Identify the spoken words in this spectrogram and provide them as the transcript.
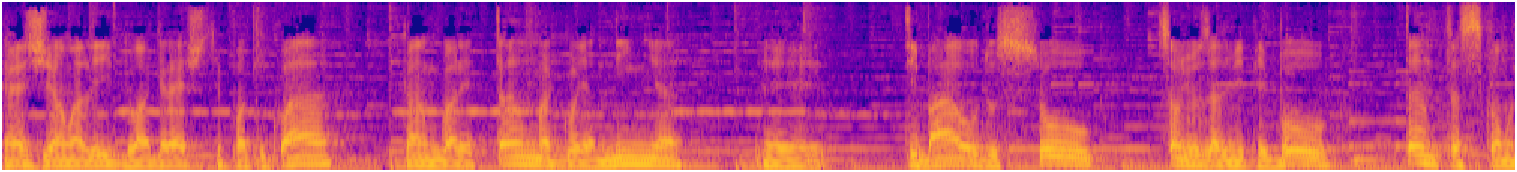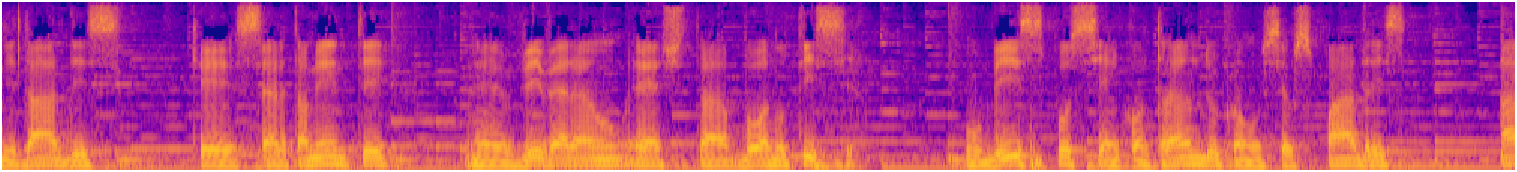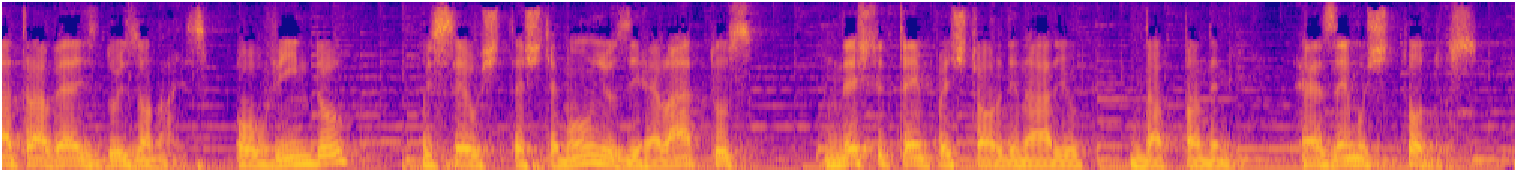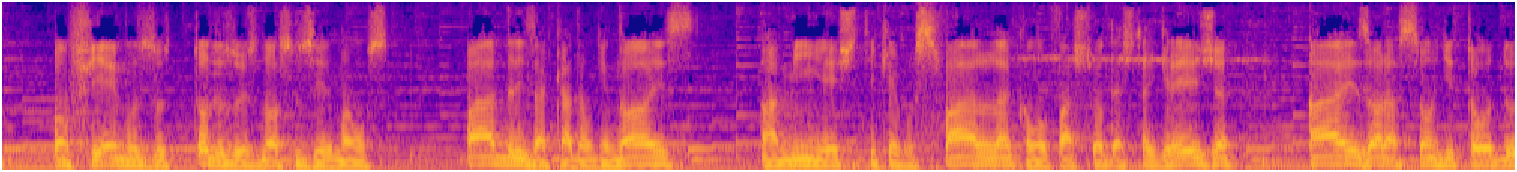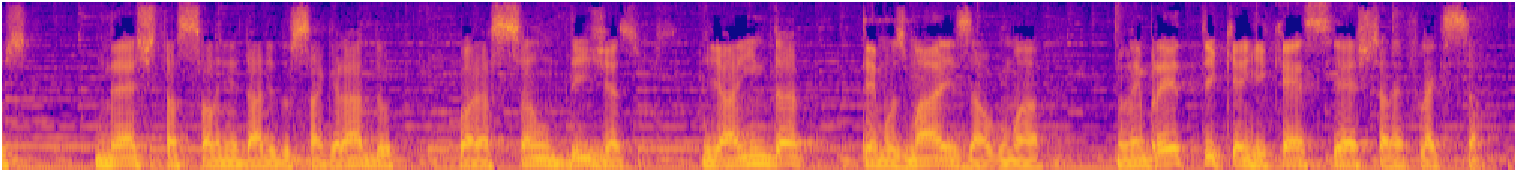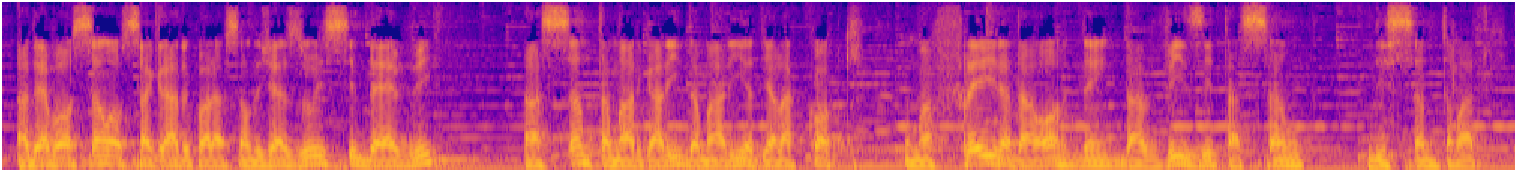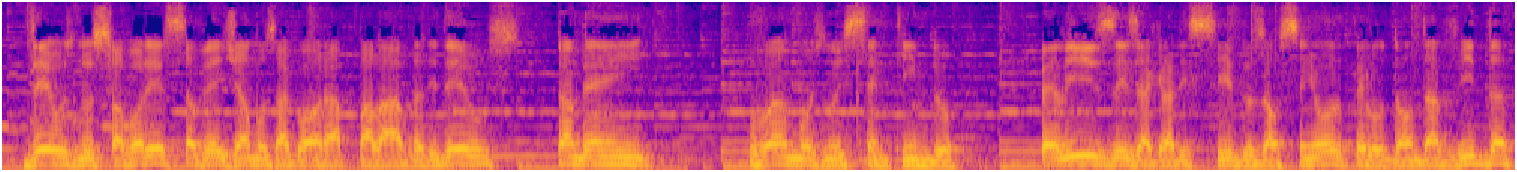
Região ali do Agreste Potiguar, Canguaretama, Goianinha, eh, Tibau do Sul, São José de Mipibu, tantas comunidades que certamente eh, viverão esta boa notícia. O bispo se encontrando com os seus padres através dos zonais, ouvindo os seus testemunhos e relatos neste tempo extraordinário da pandemia. Rezemos todos, confiemos todos os nossos irmãos padres, a cada um de nós, a mim este que vos fala, como pastor desta igreja, as orações de todos nesta solenidade do Sagrado Coração de Jesus. E ainda temos mais alguma lembrete que enriquece esta reflexão. A devoção ao Sagrado Coração de Jesus se deve a Santa Margarida Maria de Alacoque, uma freira da Ordem da Visitação de Santa Maria. Deus nos favoreça, vejamos agora a palavra de Deus. Também vamos nos sentindo felizes e agradecidos ao Senhor pelo dom da vida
